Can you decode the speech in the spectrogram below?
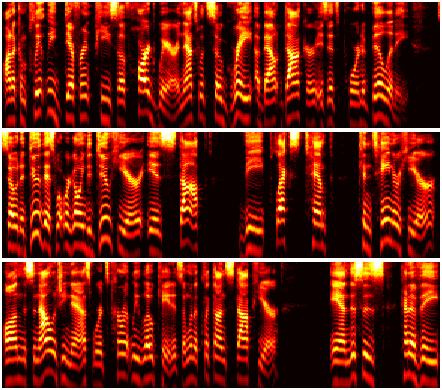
on a completely different piece of hardware. And that's what's so great about Docker is its portability. So to do this, what we're going to do here is stop the Plex temp container here on the Synology NAS where it's currently located. So I'm going to click on stop here. And this is kind of the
